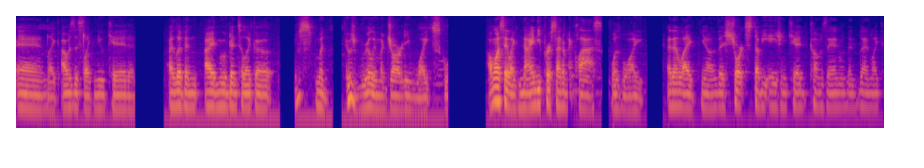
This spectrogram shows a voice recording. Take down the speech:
and like, I was this like new kid, and I live in. I moved into like a. It was it was really majority white school. I want to say like ninety percent of my class was white, and then like you know this short stubby Asian kid comes in, and then like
